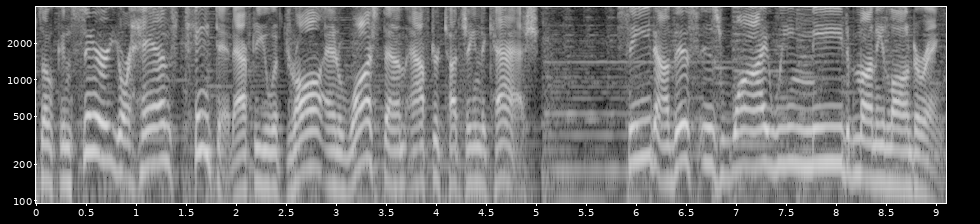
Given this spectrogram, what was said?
So consider your hands tainted after you withdraw and wash them after touching the cash. See, now this is why we need money laundering.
